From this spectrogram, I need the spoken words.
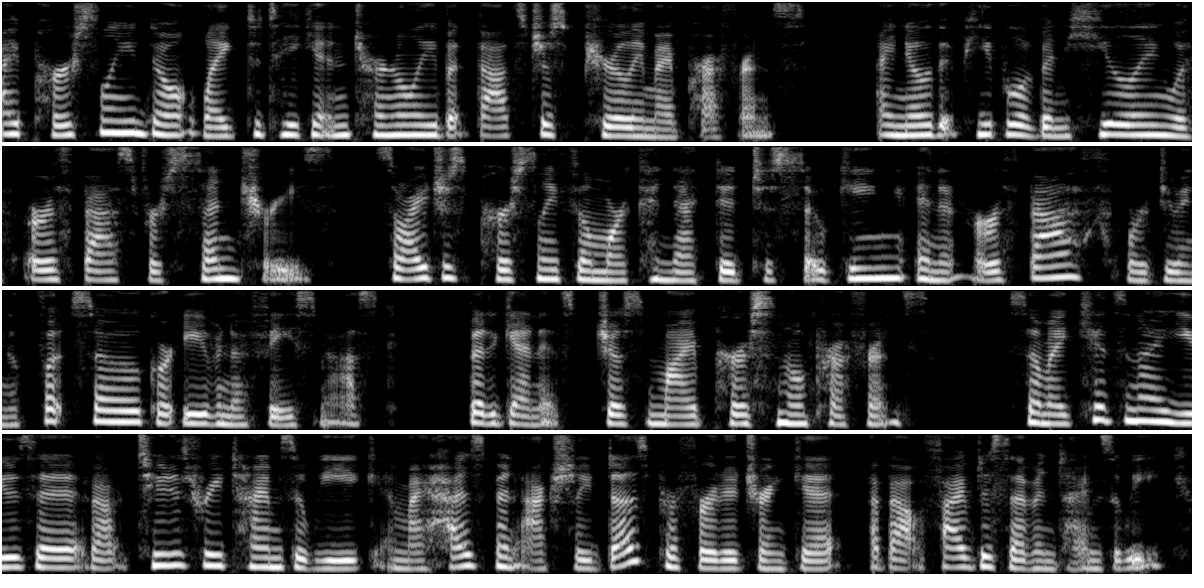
I personally don't like to take it internally, but that's just purely my preference. I know that people have been healing with earth baths for centuries, so I just personally feel more connected to soaking in an earth bath or doing a foot soak or even a face mask. But again, it's just my personal preference. So my kids and I use it about two to three times a week, and my husband actually does prefer to drink it about five to seven times a week.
